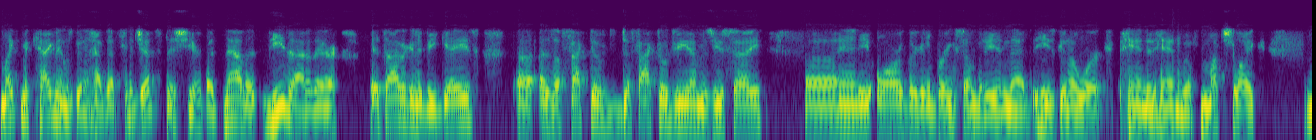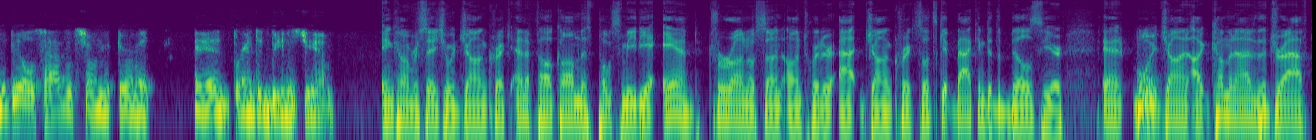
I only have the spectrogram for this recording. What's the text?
Mike Maccagnan was going to have that for the Jets this year, but now that he's out of there, it's either going to be Gase uh, as effective de facto GM, as you say, uh, Andy, or they're going to bring somebody in that he's going to work hand in hand with, much like the Bills have with Sean McDermott and Brandon Beane as GM. in conversation with John Kryk, NFL columnist, Post Media, and Toronto Sun on Twitter at John Kryk. So let's get back into the Bills here. And boy, John, uh, coming out of the draft,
